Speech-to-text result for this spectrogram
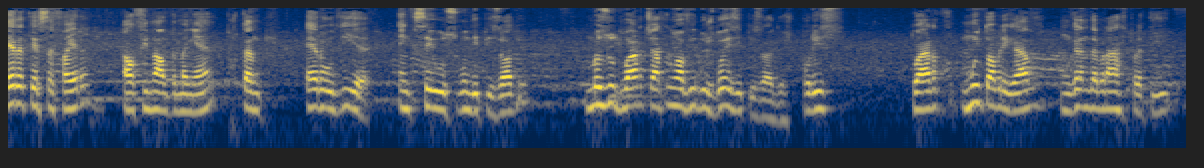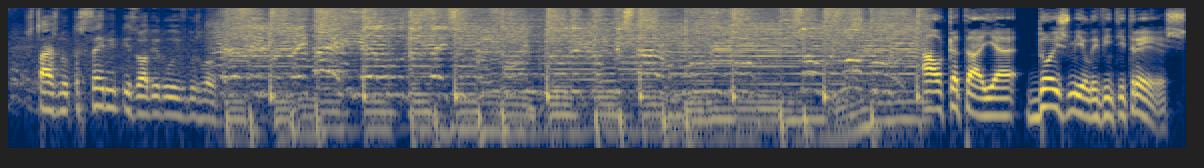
Era terça-feira, ao final da manhã, portanto, era o dia em que saiu o segundo episódio, mas o Duarte já tinha ouvido os dois episódios. Por isso, Duarte, muito obrigado, um grande abraço para ti. Estás no terceiro episódio do Livro dos Lobos. Alcateia 2023.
